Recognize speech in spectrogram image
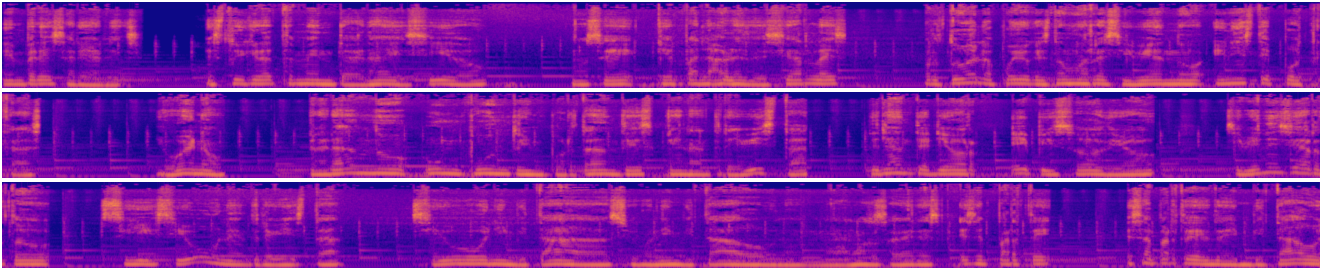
empresariales. Estoy gratamente agradecido, no sé qué palabras decirles, por todo el apoyo que estamos recibiendo en este podcast. Y bueno, aclarando un punto importante es que en la entrevista del anterior episodio, si bien es cierto, si, si hubo una entrevista, si hubo una invitada, si hubo un invitado, no, vamos a saber, es, esa parte, esa parte de invitado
